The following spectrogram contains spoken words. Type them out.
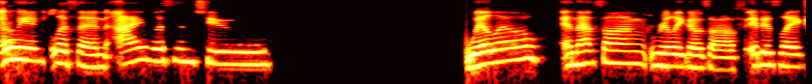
I mean, listen, I listened to Willow, and that song really goes off. It is like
